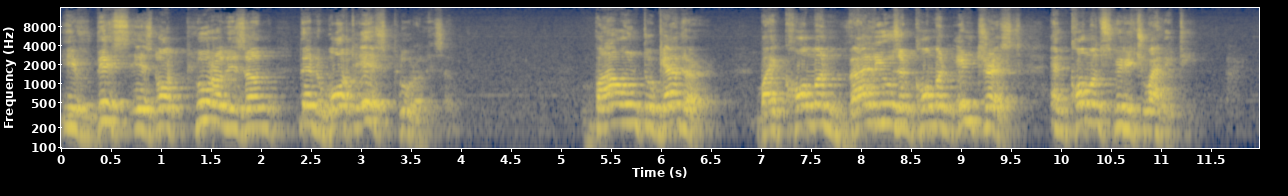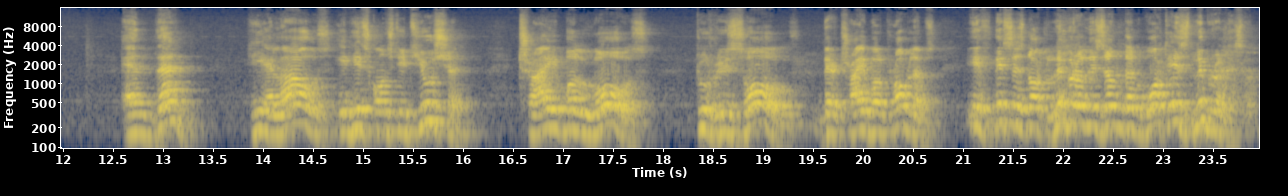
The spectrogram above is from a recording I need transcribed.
If this is not pluralism, then what is pluralism? Bound together by common values and common interest and common spirituality. And then he allows in his constitution tribal laws to resolve their tribal problems. If this is not liberalism, then what is liberalism?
